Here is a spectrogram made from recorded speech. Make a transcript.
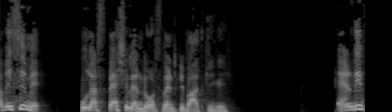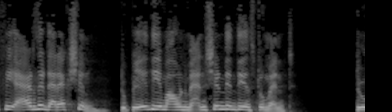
اب اسی میں پول آر اسپیشل انڈورسمنٹ کی بات کی گئی and if he adds direction to pay the amount mentioned in instrument to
